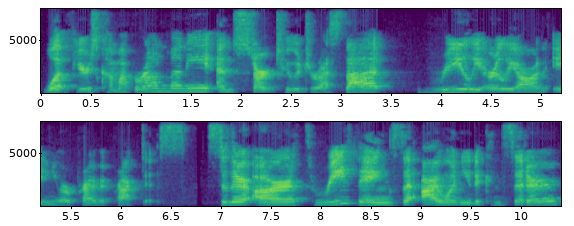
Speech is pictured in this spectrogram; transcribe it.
what fears come up around money and start to address that really early on in your private practice. So, there are three things that I want you to consider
